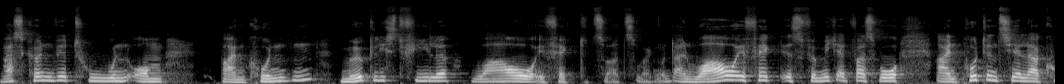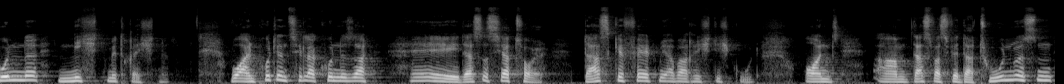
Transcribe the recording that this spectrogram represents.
was können wir tun, um beim Kunden möglichst viele Wow-Effekte zu erzeugen. Und ein Wow-Effekt ist für mich etwas, wo ein potenzieller Kunde nicht mitrechnet. Wo ein potenzieller Kunde sagt, hey, das ist ja toll, das gefällt mir aber richtig gut. Und das, was wir da tun müssen,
